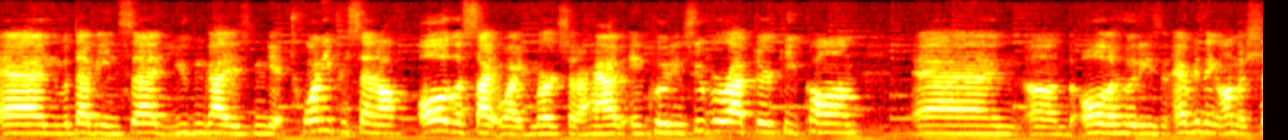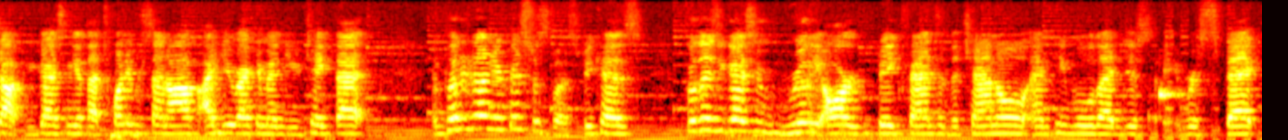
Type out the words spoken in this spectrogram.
And with that being said, you can guys can get 20% off all the site-wide merch that I have, including Super Raptor, Keep Calm, and um, all the hoodies and everything on the shop. You guys can get that 20% off. I do recommend you take that and put it on your Christmas list because for those of you guys who really are big fans of the channel and people that just respect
